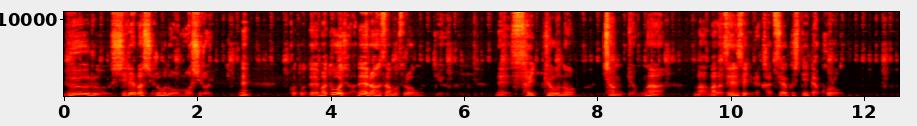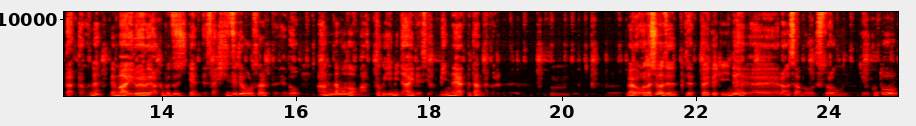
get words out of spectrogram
ルール知れば知るほど面白いっていうね、ことで、まあ当時はね、ランサム・ストロングっていう、ね、最強のチャンピオンが、まあ、まだ全盛期で活躍していた頃だったのね。で、まあ、いろいろ薬物事件でさ、引きずり下ろされたけど、あんなものは全く意味ないですよ。みんなやってたんだから。だから私は絶対的にね、えー、ランサム・ストロングっていうことを、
